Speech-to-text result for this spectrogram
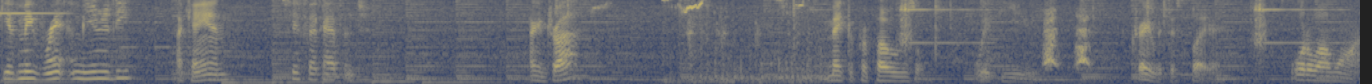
Give me rent immunity? I can. See if that happens. I can try. Make a proposal with you. Trade with this player. What do I want?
